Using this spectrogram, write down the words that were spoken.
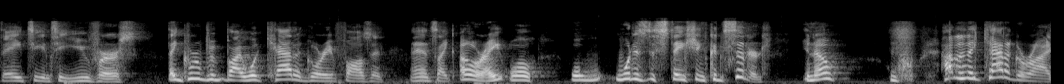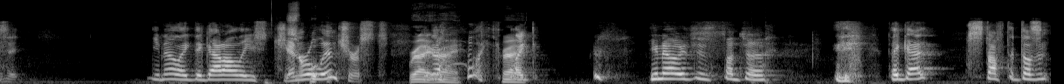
the AT and T Uverse. They group it by what category it falls in, and it's like, all right, well, well, what is the station considered? You know, how do they categorize it? You know, like they got all these general interests. Right, you know? right, like, right. Like, you know, it's just such a they got stuff that doesn't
